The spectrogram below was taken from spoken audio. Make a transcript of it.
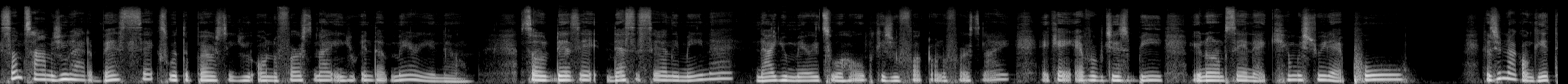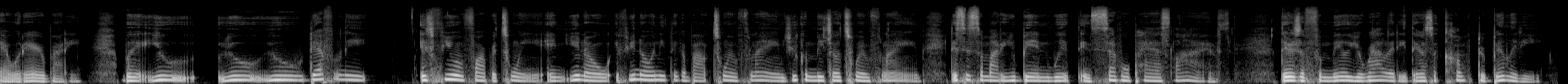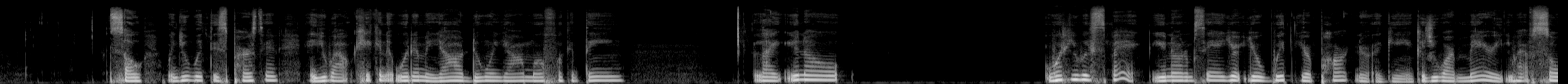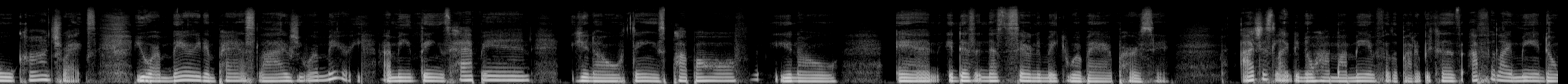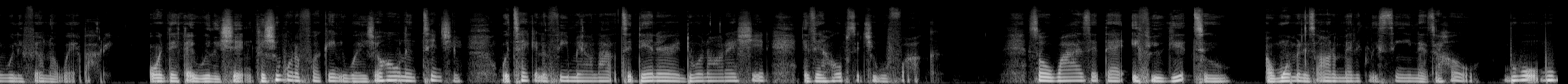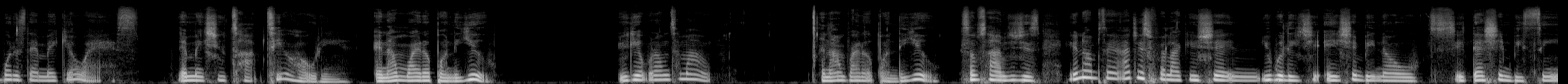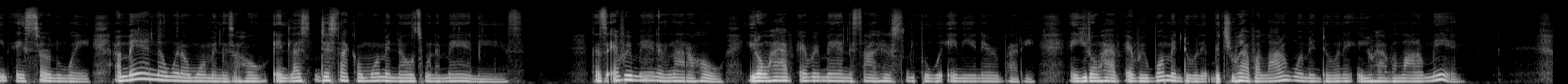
Sometimes you had the best sex with the person you on the first night and you end up marrying them. So does it necessarily mean that? Now you married to a hoe because you fucked on the first night? It can't ever just be, you know what I'm saying, that chemistry, that pull. Cause you're not gonna get that with everybody. But you you you definitely it's few and far between. And you know, if you know anything about twin flames, you can meet your twin flame. This is somebody you've been with in several past lives. There's a familiarity, there's a comfortability. So when you with this person and you out kicking it with him and y'all doing y'all motherfucking thing, like, you know, what do you expect? You know what I'm saying? You're you're with your partner again because you are married. You have soul contracts. You are married in past lives. You are married. I mean, things happen. You know, things pop off. You know, and it doesn't necessarily make you a bad person. I just like to know how my men feel about it because I feel like men don't really feel no way about it or that they really shouldn't because you want to fuck anyways. Your whole intention with taking a female out to dinner and doing all that shit is in hopes that you will fuck. So why is it that if you get to, a woman is automatically seen as a hoe? But what does that make your ass? That makes you top tier then. And I'm right up under you. You get what I'm talking about? and I'm right up under you. Sometimes you just, you know what I'm saying? I just feel like you shouldn't, you really, it shouldn't be no, that shouldn't be seen a certain way. A man know when a woman is a hoe, and just like a woman knows when a man is. Because every man is not a hoe. You don't have every man that's out here sleeping with any and everybody. And you don't have every woman doing it, but you have a lot of women doing it, and you have a lot of men.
